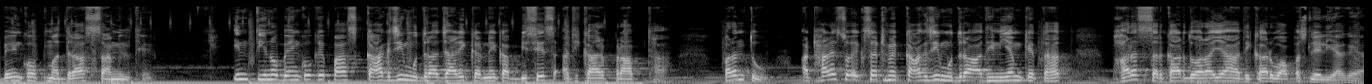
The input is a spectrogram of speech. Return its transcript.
bank of Madras शामिल थे। इन तीनों बैंकों के पास कागज़ी मुद्रा जारी करने का विशेष अधिकार प्राप्त था, परंतु 1861 में कागज़ी मुद्रा अधिनियम के तहत भारत सरकार द्वारा यह अधिकार वापस ले लिया गया।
